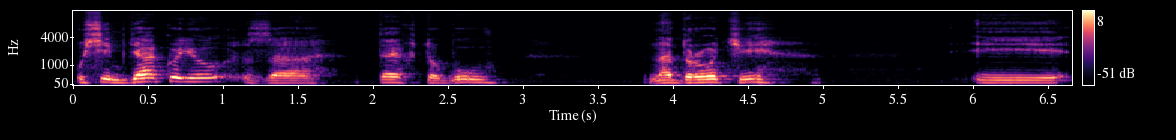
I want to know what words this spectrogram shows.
усім дякую за те, хто був на дроті. І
